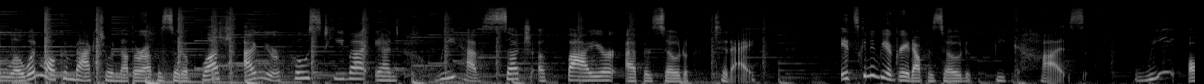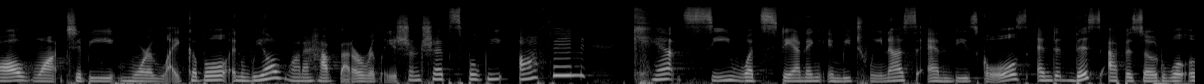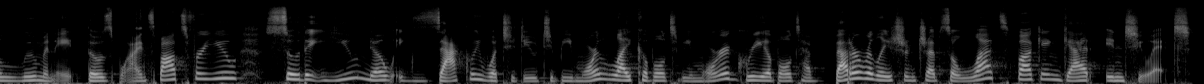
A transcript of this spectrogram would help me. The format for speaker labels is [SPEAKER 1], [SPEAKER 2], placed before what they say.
[SPEAKER 1] Hello and welcome back to another episode of Blush. I'm your host, Hiva, and we have such a fire episode today. It's going to be a great episode because we all want to be more likable and we all want to have better relationships, but we often can't see what's standing in between us and these goals. And this episode will illuminate those blind spots for you so that you know exactly what to do to be more likable, to be more agreeable, to have better relationships. So let's fucking get into it.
